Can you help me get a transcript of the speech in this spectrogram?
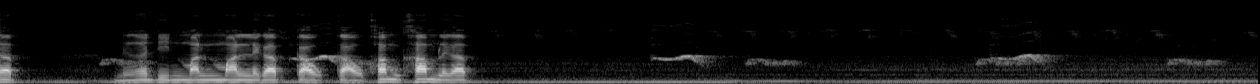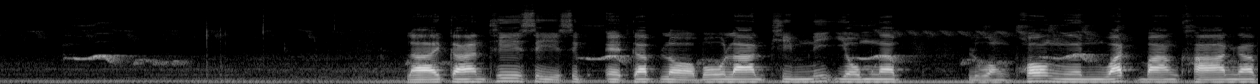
ครับ เนื้อดินมันๆเลยครับ เก่าๆค่ำๆเลยครับ รายการที่ 41ครับหล่อโบราณพิมพ์นิยมครับ หลวงพ่อเงินวัดบางคานครับ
